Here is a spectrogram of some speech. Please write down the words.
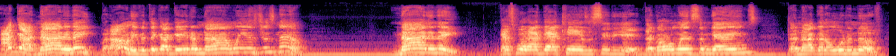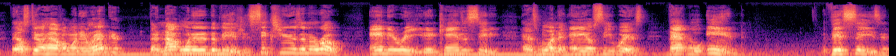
I got nine and eight, but I don't even think I gave them nine wins just now. Nine and eight. That's what I got Kansas City at. They're gonna win some games. They're not gonna win enough. They'll still have a winning record. They're not winning the division. Six years in a row. Andy Reid in Kansas City has won the AFC West. That will end this season.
